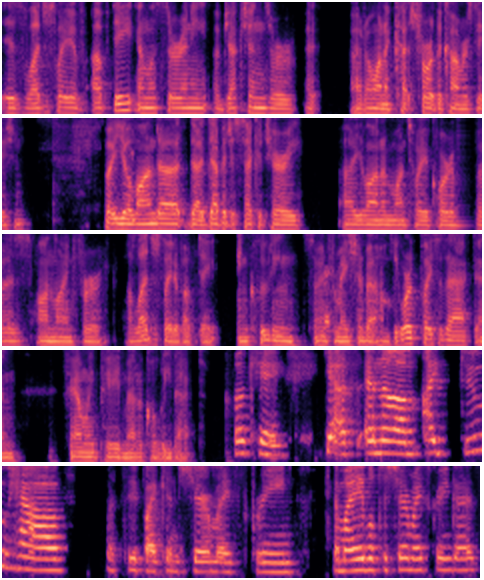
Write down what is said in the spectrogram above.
is legislative update, unless there are any objections or I, I don't want to cut short the conversation. But Yolanda, the Deputy Secretary, uh, Yolanda Montoya Cordova is online for a legislative update, including some information about Healthy Workplaces Act and Family Paid Medical Leave Act. Okay, yes, and um, I do have, let's see if I can share my screen. Am I able to share my screen, guys?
